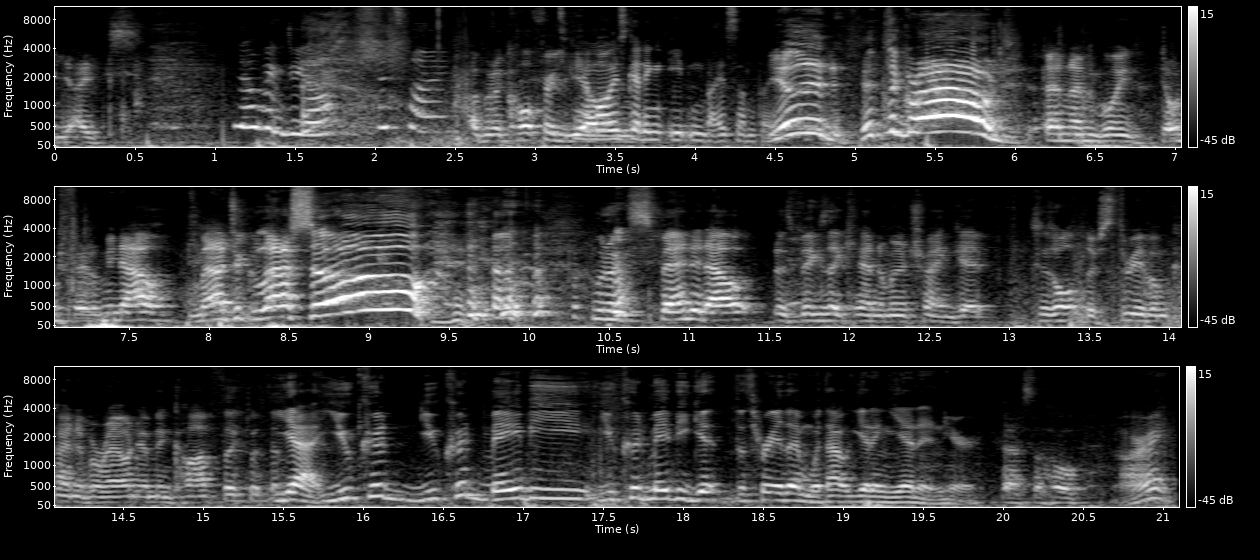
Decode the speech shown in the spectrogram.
Yikes! No big deal. It's fine. I'm going to call for Yellen. I'm always getting eaten by something. Yellen, hit the ground! And I'm going, don't fail me now. Magic lasso! I'm going to expand it out as big as I can. I'm going to try and get, because all, there's three of them kind of around him in conflict with him. Yeah, you could you could maybe you could maybe get the three of them without getting Yen in here. That's the hope. All right,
